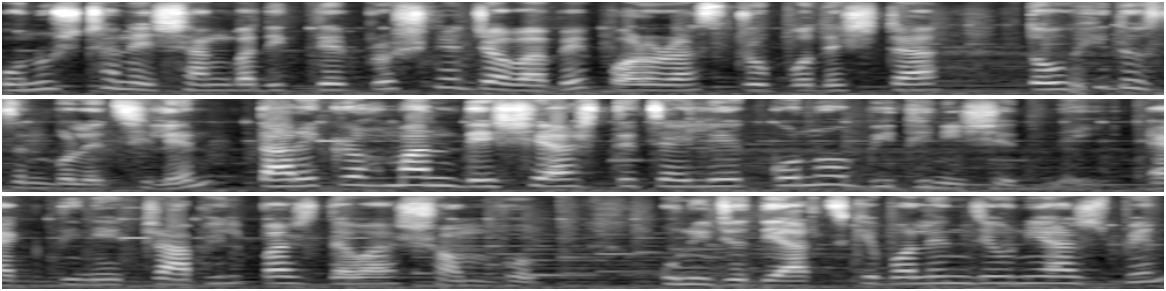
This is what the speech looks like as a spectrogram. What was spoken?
অনুষ্ঠানে সাংবাদিকদের প্রশ্নের জবাবে পররাষ্ট্র উপদেষ্টা তৌহিদ হোসেন বলেছিলেন, তারেক রহমান দেশে আসতে চাইলে কোনো বিধিনিষেধ নেই, একদিনে ট্রাভেল পাস দেওয়া সম্ভব। উনি যদি আজকে বলেন যে উনি আসবেন,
